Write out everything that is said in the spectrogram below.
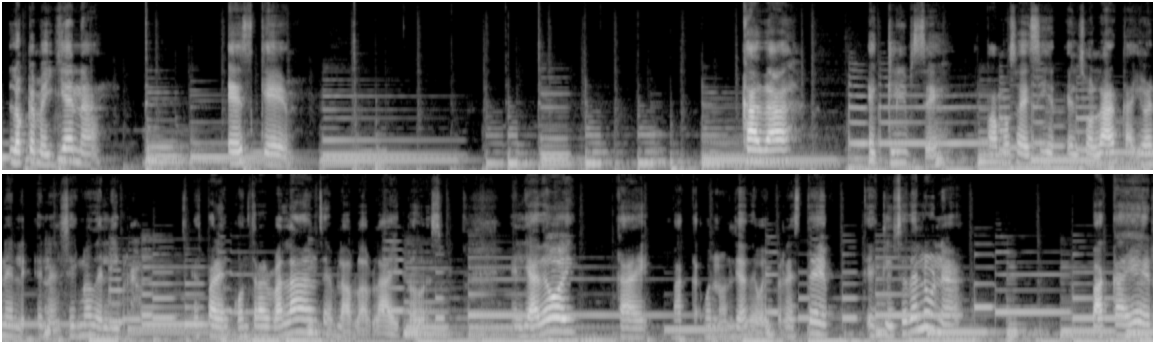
lo que me llena es que cada eclipse, vamos a decir, el solar cayó en el, en el signo de Libra. Es para encontrar balance, bla, bla, bla y todo eso. El día de hoy cae, bueno, el día de hoy, pero este eclipse de luna va a caer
